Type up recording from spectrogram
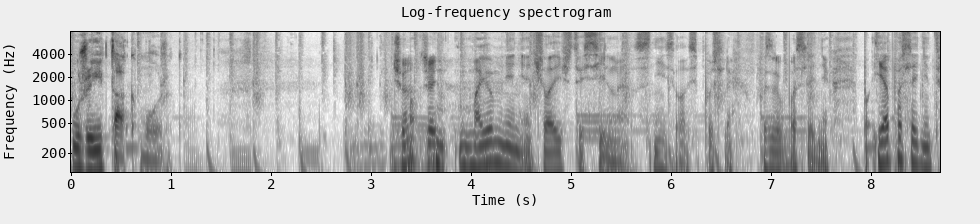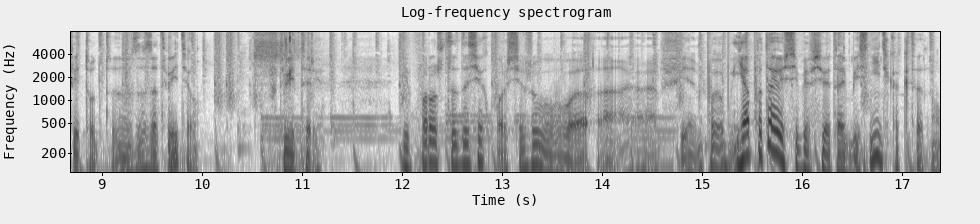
уже и так может. Че, Жень? Мое мнение о человечестве сильно снизилось после, после последних. Я последний твит тут э, за- затвитил в Твиттере. И просто до сих пор сижу в... п- Я пытаюсь себе все это объяснить как-то. Ну,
